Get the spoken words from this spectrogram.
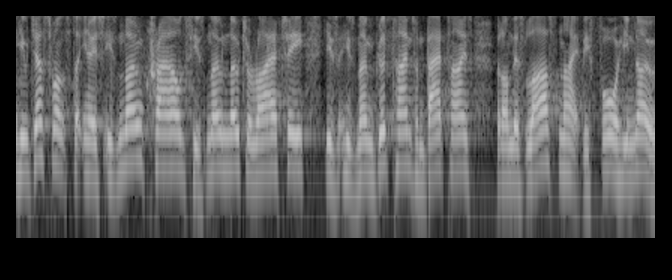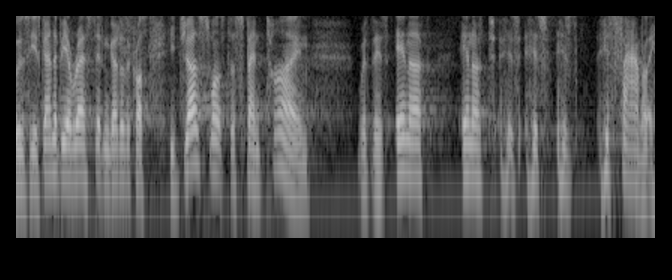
he just wants to, you know, he's, he's known crowds, he's known notoriety, he's, he's known good times and bad times. But on this last night, before he knows he's going to be arrested and go to the cross, he just wants to spend time with his inner, inner his, his, his, his family.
